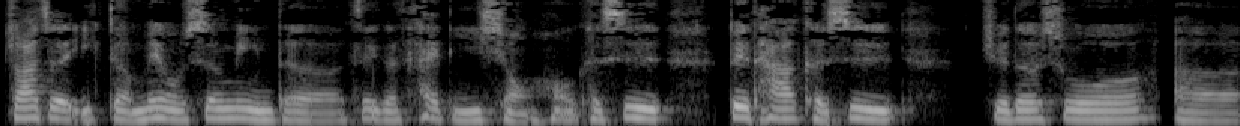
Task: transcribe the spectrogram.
抓着一个没有生命的这个泰迪熊哈，可是对他可是觉得说呃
